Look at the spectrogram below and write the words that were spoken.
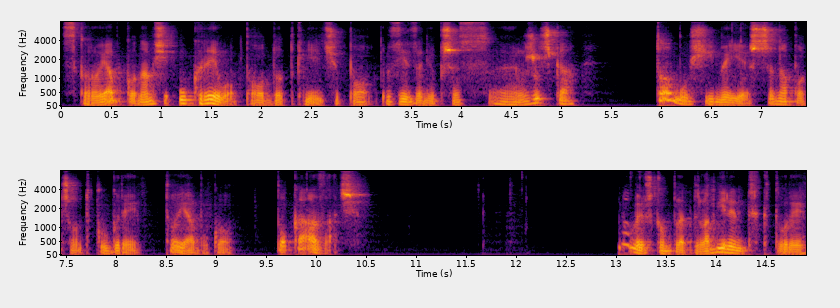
Skoro jabłko nam się ukryło po dotknięciu, po zjedzeniu przez e, żuczka, to musimy jeszcze na początku gry to jabłko pokazać. Mamy już kompletny labirynt, który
